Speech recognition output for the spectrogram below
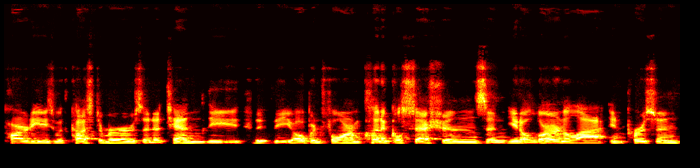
parties with customers and attend the, the, the, open forum clinical sessions and you know learn a lot in person.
